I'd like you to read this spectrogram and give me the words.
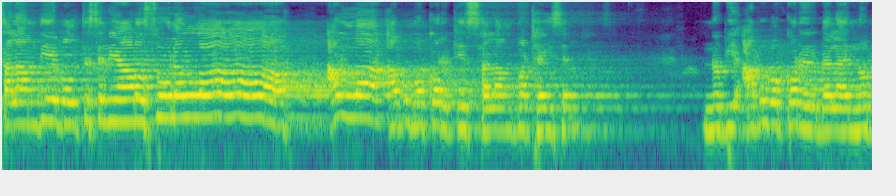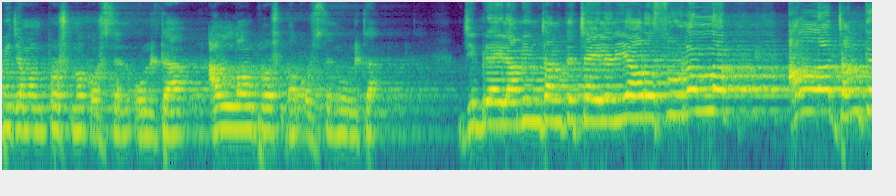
সালাম দিয়ে বলতেছেন, ইয়া রাসূলুল্লাহ, আল্লাহ আবু বকরকে সালাম পাঠাইছেন। নবী আবু বকরের বেলায় নবী যেমন প্রশ্ন করছেন, উল্টা আল্লাহ প্রশ্ন করছেন, উল্টা। জিব্রাইল আমিন জানতে চাইলেন, ইয়া রাসূলুল্লাহ, আল্লাহ জানতে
